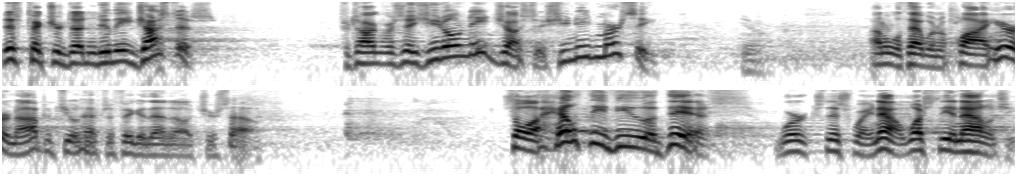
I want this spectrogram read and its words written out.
This picture doesn't do me justice. Photographer says, You don't need justice, you need mercy. You know, I don't know if that would apply here or not, but you'll have to figure that out yourself. So, a healthy view of this works this way. Now, what's the analogy?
